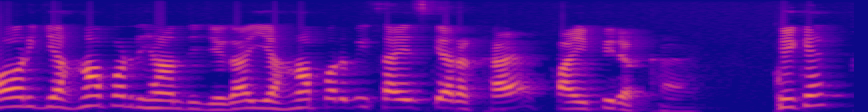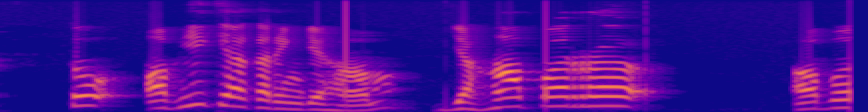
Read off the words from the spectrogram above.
और यहाँ पर ध्यान दीजिएगा यहाँ पर भी साइज़ क्या रखा है? फाइव ही रखा है ठीक है? तो अभी क्या करेंगे हम? यहाँ पर अब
